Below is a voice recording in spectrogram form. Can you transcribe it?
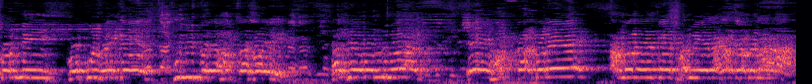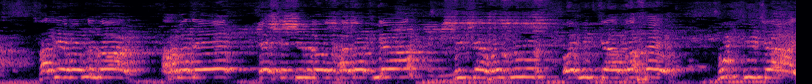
কর্মী বকুল ভাইকে গুলি করে হত্যা করে। সাথী এই হত্যা করে আমাদেরকে থামিয়ে রাখা যাবে না। সাথী বন্ধুগণ, আমাদের দেশের বিভিন্ন খাজা দিয়া মির্জা ফজলুর ও মির্জা বাসে মুক্তি চাই।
